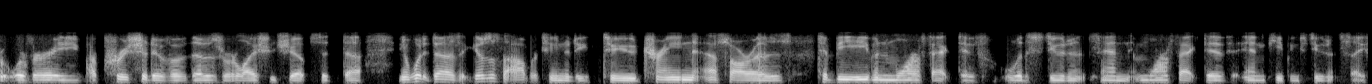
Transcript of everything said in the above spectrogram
We're very appreciative of those relationships. That uh, you know what it does, it gives us the opportunity to train SROs to be even more effective with students and more effective in keeping students safe.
